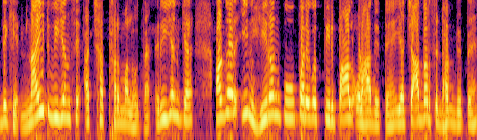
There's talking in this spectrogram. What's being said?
देखिए नाइट विजन से अच्छा थर्मल होता है। रीजन क्या है? अगर इन हिरन को ऊपर एगो तिरपाल ओढ़ा देते हैं या चादर से ढक देते हैं,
